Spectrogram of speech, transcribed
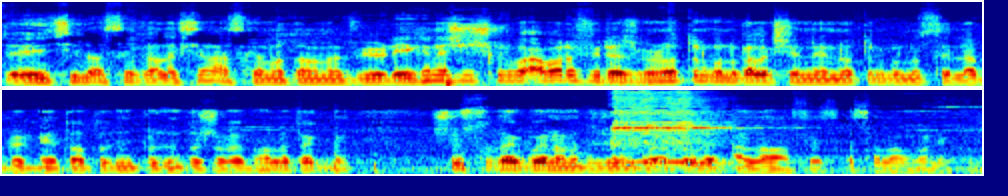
তো এই ছিল আজকে কালেকশন আজকের মতো আমরা ভিডিওটা এখানে শেষ করব। আবারও ফিরে আসব নতুন কোনো কালেকশন নিয়ে, নতুন কোনো সেল আপডেট নিয়ে। ততদিন পর্যন্ত সবাই ভালো থাকবেন, সুস্থ থাকবেন, আমাদের জন্য আল্লাহ হাফেজ, আসসালামু আলাইকুম।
